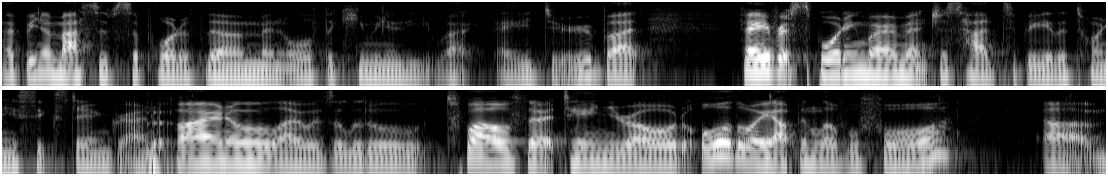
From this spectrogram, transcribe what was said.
I've been a massive support of them and all of the community work they do. But favorite sporting moment just had to be the 2016 grand final. I was a little 12, 13 year old, all the way up in level four. Um,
